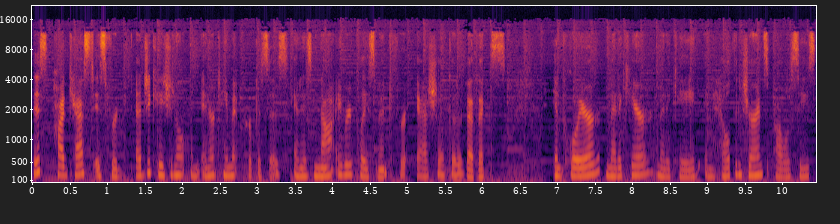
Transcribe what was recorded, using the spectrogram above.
This podcast is for educational and entertainment purposes and is not a replacement for ASHA Code of Ethics, employer, Medicare, Medicaid, and health insurance policies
